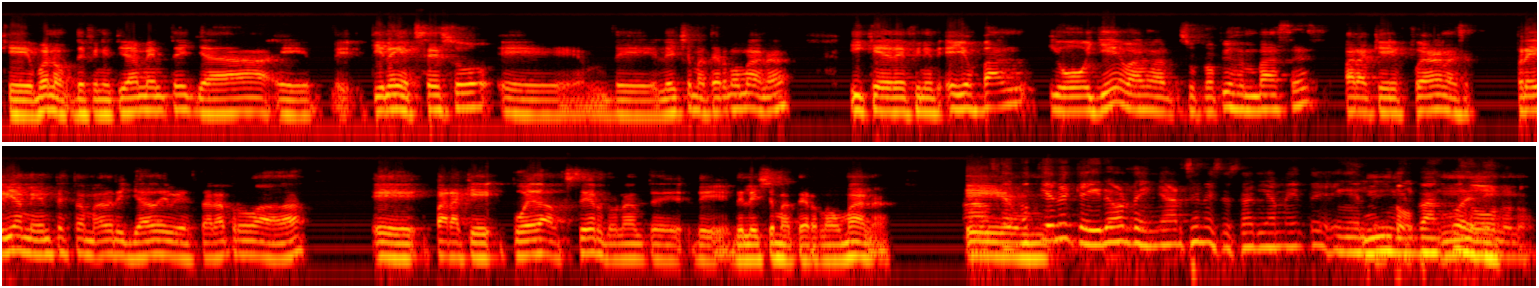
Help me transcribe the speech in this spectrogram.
que, bueno, definitivamente ya eh, eh, tienen exceso eh, de leche materna humana y que ellos van y, o llevan a sus propios envases para que fueran, previamente esta madre ya debe estar aprobada para que pueda ser donante de, leche materna humana. Ah, o sea, no tiene que ir a ordeñarse necesariamente en el, banco de leche. No, no, no.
